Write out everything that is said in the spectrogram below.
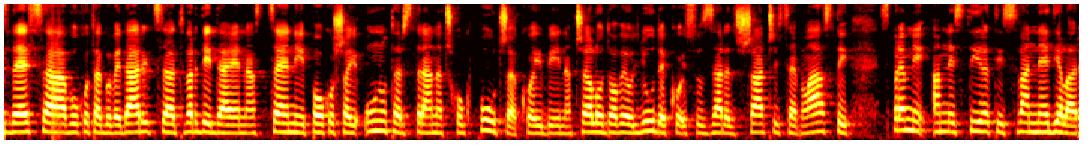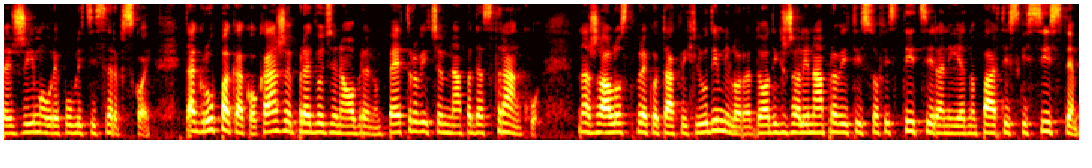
SDS-a Vukuta Govedarica tvrdi da je na sceni pokušaj unutar stranačkog puča koji bi na čelo doveo ljude koji su zarad šačice vlasti spremni amnestirati sva nedjela režima u Republici Srpskoj. Ta grupa, kako kaže, predvođena Obrenom Petrovićem, napada stranku. Nažalost, preko takvih ljudi Milorad Dodik želi napraviti sofisticirani jednopartijski sistem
